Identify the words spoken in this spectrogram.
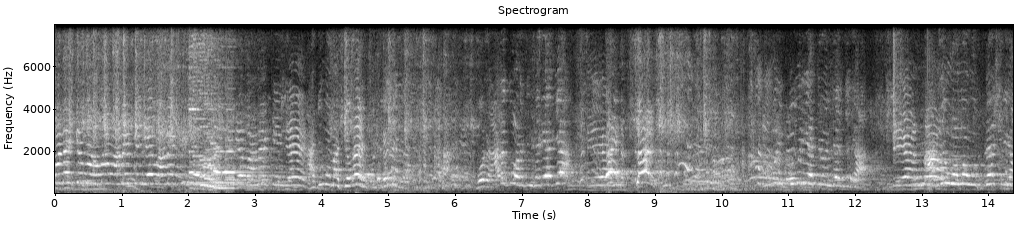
வணக்கம் மாமா வணக்கம் வணக்கம். ஒரு அடக்கு உனக்கு தெரியாதியா? புகுறி ஏற்று வந்துருக்கா அதிகமா உன் பேசுறியா?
